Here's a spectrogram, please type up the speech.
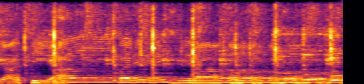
ક્યાંથી હામરે રામ?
